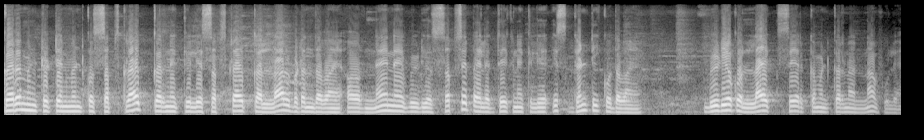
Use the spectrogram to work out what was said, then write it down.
करम एंटरटेनमेंट को सब्सक्राइब करने के लिए सब्सक्राइब का लाल बटन दबाएँ और नए नए वीडियो सबसे पहले देखने के लिए इस घंटी को दबाएँ। वीडियो को लाइक शेयर कमेंट करना ना भूलें।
